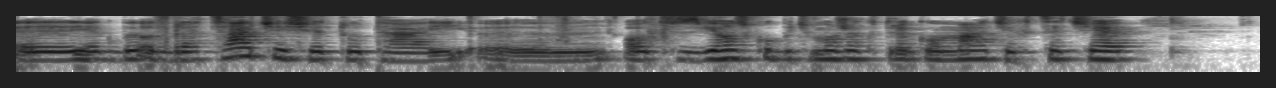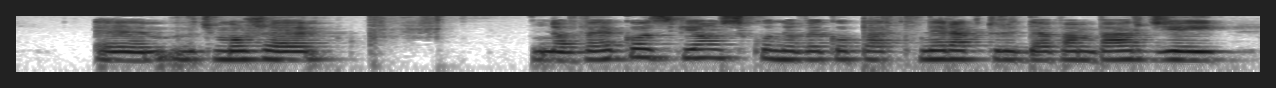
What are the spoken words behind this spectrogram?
y, jakby odwracacie się tutaj od związku być może, którego macie, chcecie być może nowego związku, nowego partnera, który da Wam bardziej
